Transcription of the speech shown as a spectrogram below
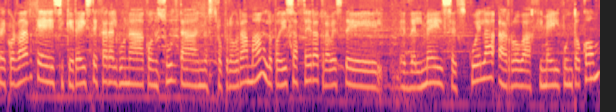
Recordar que si queréis dejar alguna consulta en nuestro programa, lo podéis hacer a través del mail sexuela.gmail.com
